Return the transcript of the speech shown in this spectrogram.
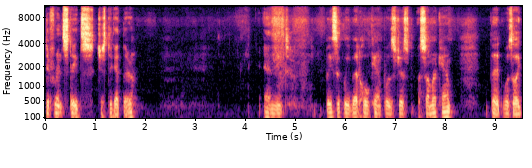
different states just to get there. And basically, that whole camp was just a summer camp that was like,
